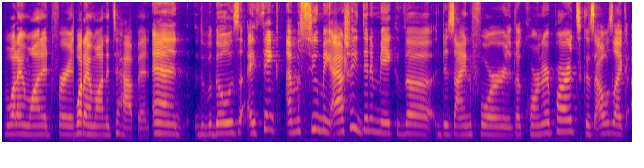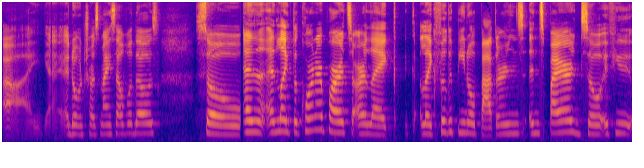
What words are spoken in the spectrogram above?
what i wanted for what i wanted to happen. And those i think i'm assuming i actually didn't make the design for the corner parts because i was like ah, I, I don't trust myself with those so and and like the corner parts are like like Filipino patterns inspired. So if you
